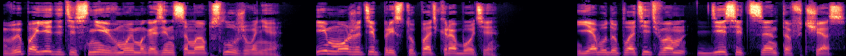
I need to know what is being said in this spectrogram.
вы поедете с ней в мой магазин самообслуживания и можете приступать к работе. Я буду платить вам 10 центов в час,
